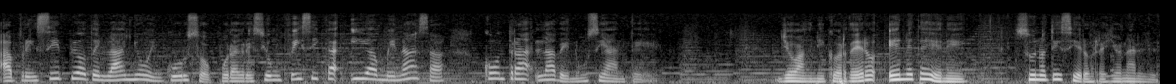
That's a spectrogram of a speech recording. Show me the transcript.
a principio del año en curso por agresión física y amenaza contra la denunciante. Joanny Cordero, NTN, su noticiero regional.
